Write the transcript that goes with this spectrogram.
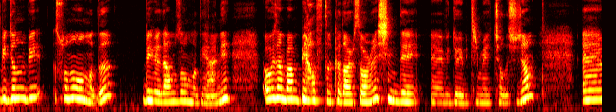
videonun bir sonu olmadı. Bir vedamız olmadı yani. O yüzden ben bir hafta kadar sonra şimdi e, videoyu bitirmeye çalışacağım. Eee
